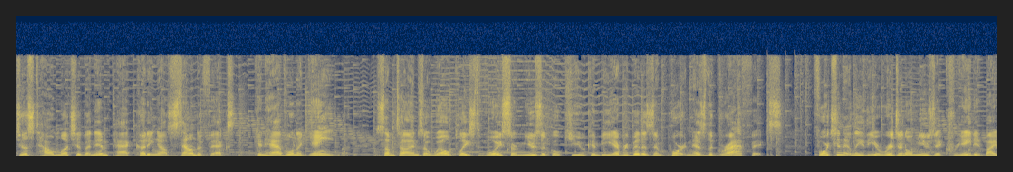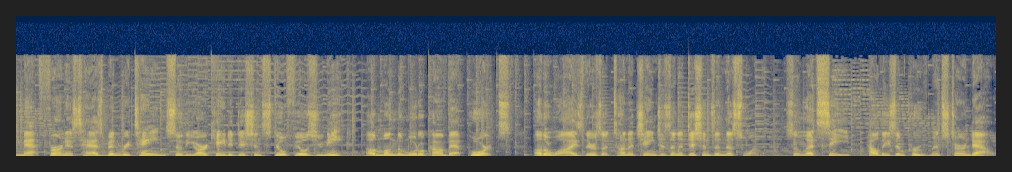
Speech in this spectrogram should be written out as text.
just how much of an impact cutting out sound effects can have on a game. Sometimes a well-placed voice or musical cue can be every bit as important as the graphics. Fortunately, the original music created by Matt Furniss has been retained, so the arcade edition still feels unique among the Mortal Kombat ports. Otherwise, there's a ton of changes and additions in this one, so let's see how these improvements turned out.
